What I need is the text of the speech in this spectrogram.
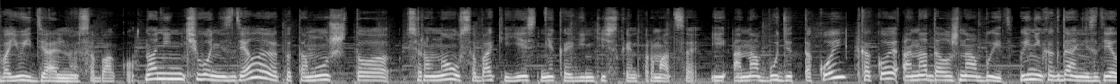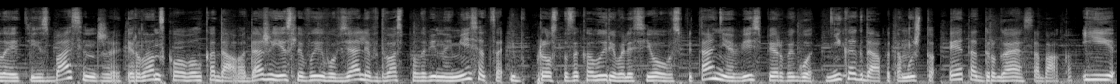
свою идеальную собаку. Но они ничего не сделают, потому что все равно у собаки есть некая генетическая информация, и она будет такой, какой она должна быть. Вы никогда не сделаете из Бассинджи ирландского волкодава, даже если вы его взяли в два с половиной месяца и просто заковыривались его воспитание весь первый год. Никогда, потому что это другая собака. И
